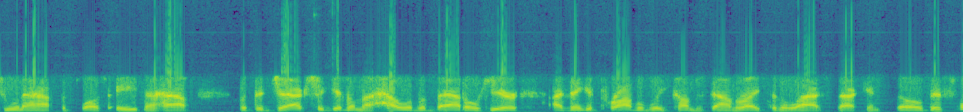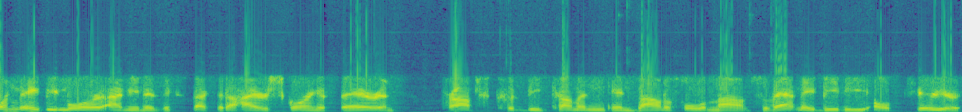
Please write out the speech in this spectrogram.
two and a half to plus eight and a half. But the Jags should give them a hell of a battle here. I think it probably comes down right to the last second. So this one may be more, I mean, as expected, a higher scoring affair. And props could be coming in bountiful amounts. So that may be the ulterior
